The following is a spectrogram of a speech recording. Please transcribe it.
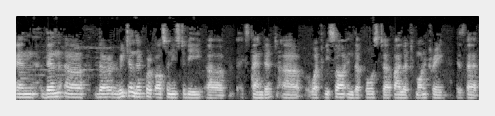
And then uh, the retail network also needs to be uh, expanded. Uh, what we saw in the post-pilot monitoring is that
